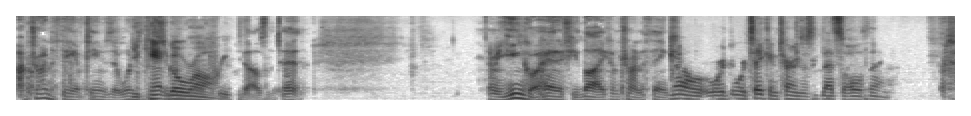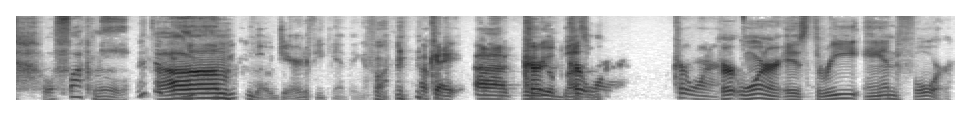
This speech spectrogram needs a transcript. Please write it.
I'm trying to think of teams that went. You can't go wrong. Pre 2010. I mean, you can go ahead if you'd like. I'm trying to think. No, we're, we're taking turns. That's the whole thing. Well, fuck me. Okay. Um, you, can go, Jared, if you can't think of one. Okay, uh, Kurt, do a Kurt buzzer. Warner. Kurt Warner. Kurt Warner is three and four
